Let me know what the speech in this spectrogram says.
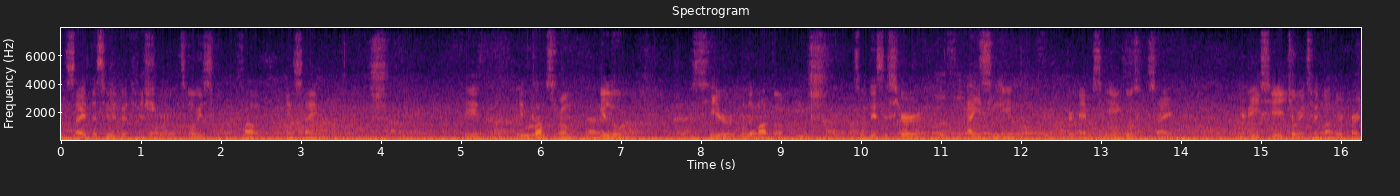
inside the sylvian fissure. It's always found inside. Okay. It comes from below, it's here at the bottom. So this is your ICA. MCA goes inside. Your ACA joins with other part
